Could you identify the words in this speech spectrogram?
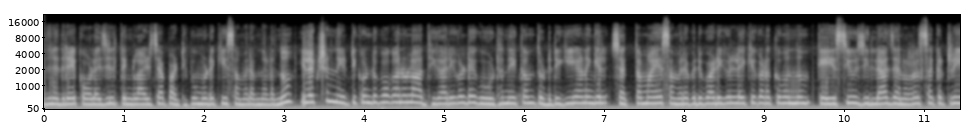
ഇതിനെതിരെ കോളേജിൽ തിങ്കളാഴ്ച പഠിപ്പ് മുടക്കി സമരം നടന്നു. ഇലക്ഷൻ നീട്ടിക്കൊണ്ടുപോകാനുള്ള അധികാരികളുടെ ഗൂഢനീക്കം തുടരുകയാണെങ്കിൽ ശക്തമായ സമരപരിപാടികളിലേക്ക് കടക്കുമെന്നും കെ ജില്ലാ general secretary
